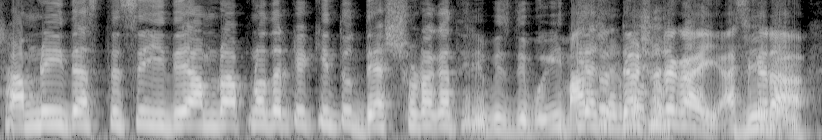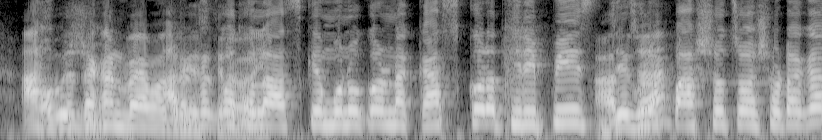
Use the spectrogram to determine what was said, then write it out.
সামনে ঈদ আসতেছে ঈদে আমরা আপনাদেরকে কিন্তু দেড়শো টাকা থ্রি পিস দিব। ইতিহাসের 150 প্রথম। আজকে না? আজকে দেখান ভাই আমাদের কাছে কথা হলো আজকে মনে করেন না কাজ করা থ্রি পিস আচ্ছা। যেগুলো পাঁচশো ছয়শো টাকা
